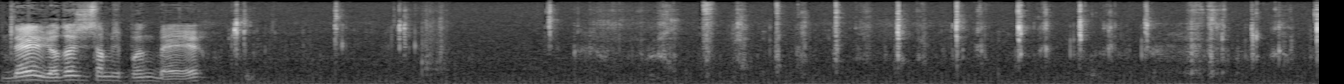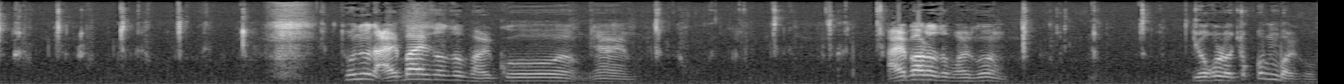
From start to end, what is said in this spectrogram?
내일 8시 30분 매일. 돈은 알바에서도 벌고, 예. 알바로도 벌고, 요걸로 조금 벌고.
